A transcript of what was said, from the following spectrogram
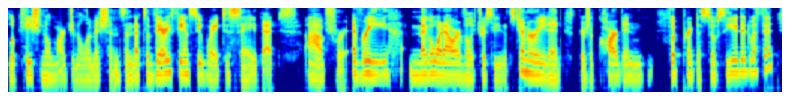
locational marginal emissions. And that's a very fancy way to say that uh, for every megawatt hour of electricity that's generated, there's a carbon footprint associated with it.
